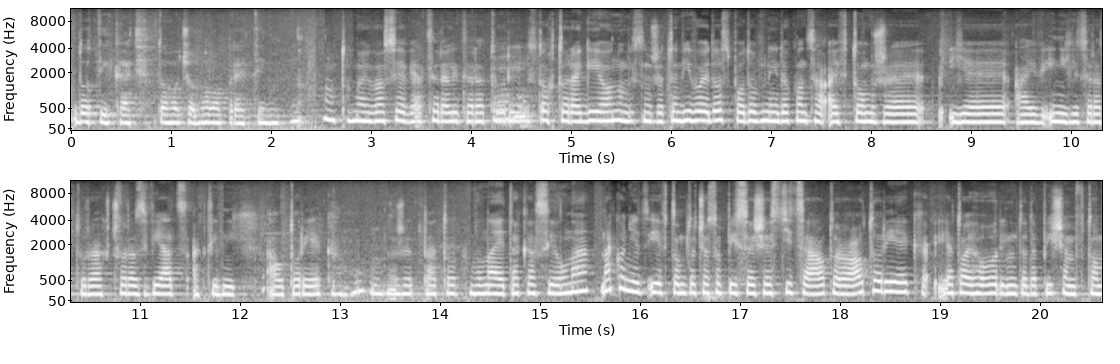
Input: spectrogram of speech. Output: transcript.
dotýkať toho, čo bolo predtým. No. no tu majú asi aj viaceré literatúry uh-huh. z tohto regiónu. Myslím, že ten vývoj je dosť podobný, dokonca aj v tom, že je aj v iných literatúrach čoraz viac aktívnych autoriek. Uh-huh. Že táto vlna je taká silná. Nakoniec je v tomto časopise šestica autorov autoriek. Ja to aj hovorím, teda píšem v tom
